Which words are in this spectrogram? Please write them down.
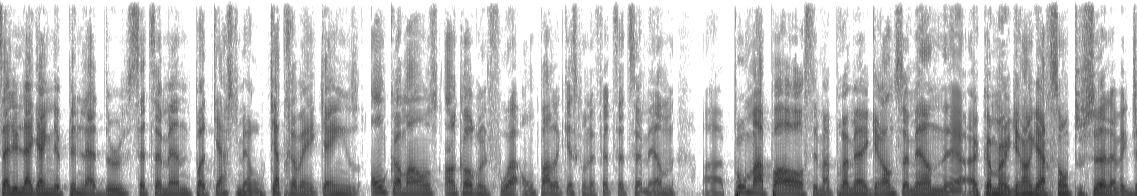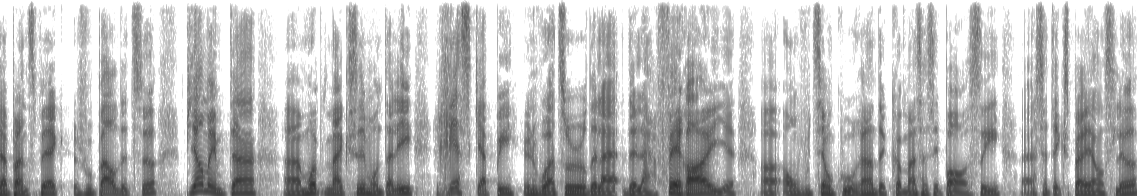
Salut la gang de Pin la 2. Cette semaine, podcast numéro 95. On commence encore une fois. On parle de qu'est-ce qu'on a fait cette semaine. Euh, pour ma part, c'est ma première grande semaine euh, comme un grand garçon tout seul avec Japan Spec. Je vous parle de ça. Puis en même temps, euh, moi et Maxime, on est allé rescaper une voiture de la, de la ferraille. On vous tient au courant de comment ça s'est passé, cette expérience-là.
